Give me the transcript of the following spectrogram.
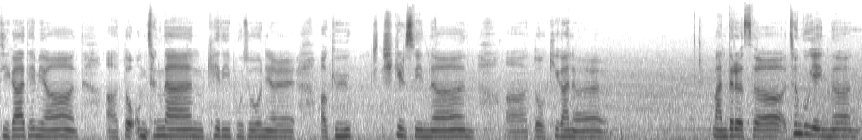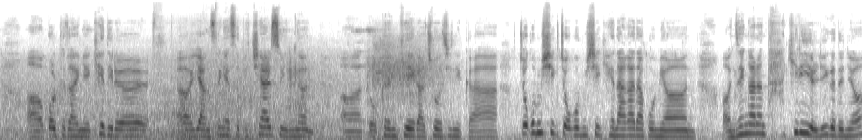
뒤가 되면 어, 또 엄청난 캐디 보조원을 어, 교육시킬 수 있는 어, 또 기관을 만들어서 전국에 있는 어, 골프장의 캐디를 어, 양성해서 배치할 수 있는 어, 또 그런 기회가 주어지니까 조금씩 조금씩 해나가다 보면 언젠가는 다 길이 열리거든요.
